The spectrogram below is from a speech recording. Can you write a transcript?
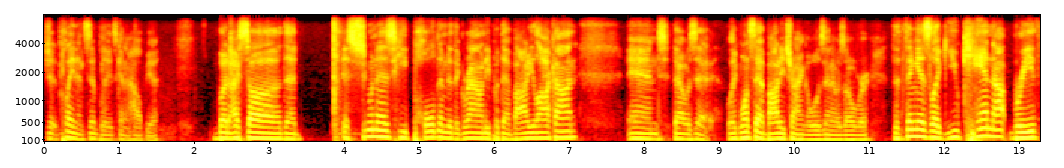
Just plain and simply, it's gonna help you. But I saw that as soon as he pulled him to the ground, he put that body lock on, and that was it. Like once that body triangle was in, it was over. The thing is, like, you cannot breathe.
